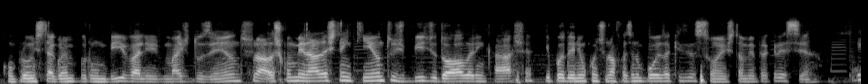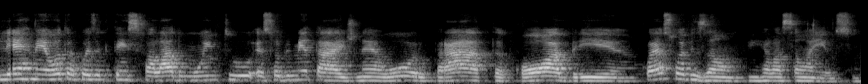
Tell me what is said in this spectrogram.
comprou o Instagram Instagram por um bi vale mais de 200. Elas combinadas têm 500 bi de dólar em caixa e poderiam continuar fazendo boas aquisições também para crescer. Guilherme, outra coisa que tem se falado muito é sobre metais, né? Ouro, prata, cobre. Qual é a sua visão em relação a isso?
